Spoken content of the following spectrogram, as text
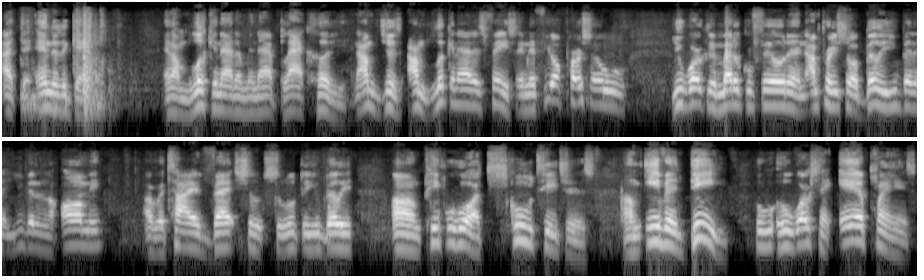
at the end of the game, and I'm looking at him in that black hoodie, and I'm just, I'm looking at his face. And if you're a person who you work in medical field, and I'm pretty sure Billy, you've been, you've been in the army, a retired vet. Salute, to you, Billy. um, people who are school teachers, um, even D, who, who works in airplanes.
